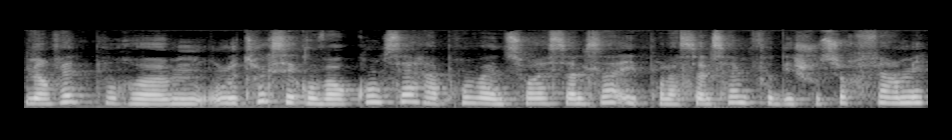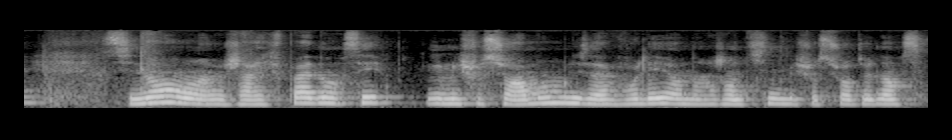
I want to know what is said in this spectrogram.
Mais en fait, pour euh, le truc, c'est qu'on va au concert, après on va à une soirée salsa. Et pour la salsa, il me faut des chaussures fermées. Sinon, euh, j'arrive pas à danser. Mes chaussures à moi, me les a volées en Argentine, mes chaussures de danse.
